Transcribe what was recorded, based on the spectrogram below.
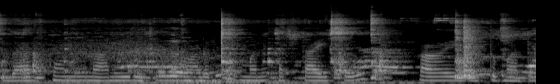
ಸುಧಾರಿಸ್ಕೊಂಡು ನಾನು ಈ ರೀತಿ ಮಾಡೋದು ತುಂಬಾ ಕಷ್ಟ ಆಯಿತು. ಇವತ್ತು ಮಾತ್ರ.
